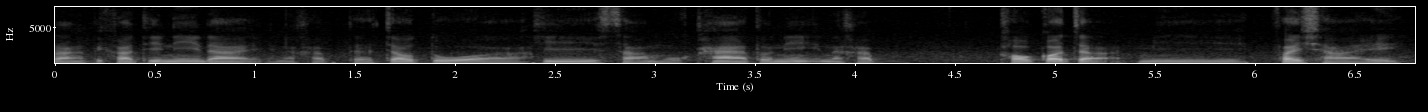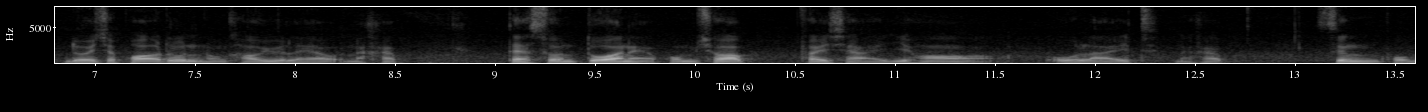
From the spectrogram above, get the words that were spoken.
รางพิคาตินี่ได้นะครับ แต่เจ้าตัว T365 ตัวนี้นะครับเขาก็จะมีไฟฉายโดยเฉพาะรุ่นของเขาอยู่แล้วนะครับ แต่ส่วนตัวเนี่ยผมชอบไฟฉายยี่ห้อ Olight นะครับซึ่งผม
